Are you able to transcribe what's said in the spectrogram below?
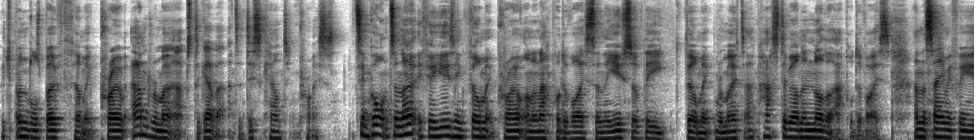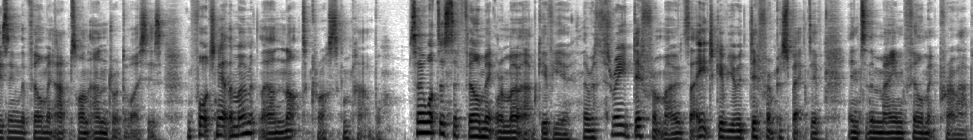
which bundles both the Filmic Pro and Remote apps together at a discounted price. It's important to note if you're using Filmic Pro on an Apple device, then the use of the Filmic remote app has to be on another Apple device, and the same if we're using the Filmic apps on Android devices. Unfortunately, at the moment, they are not cross compatible. So what does the Filmic remote app give you? There are three different modes that each give you a different perspective into the main Filmic Pro app.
